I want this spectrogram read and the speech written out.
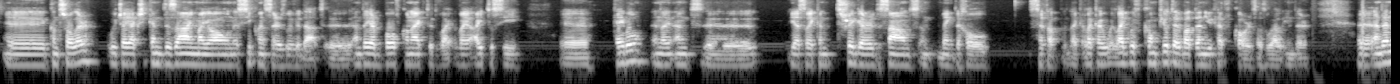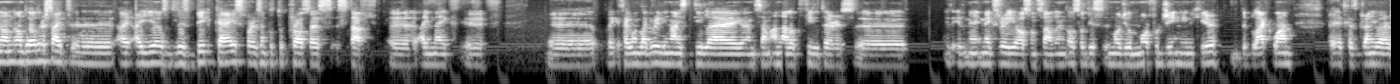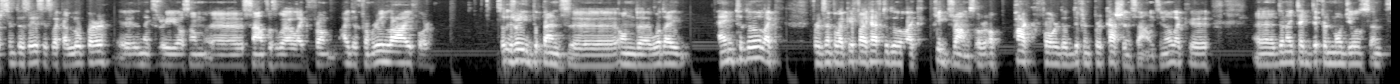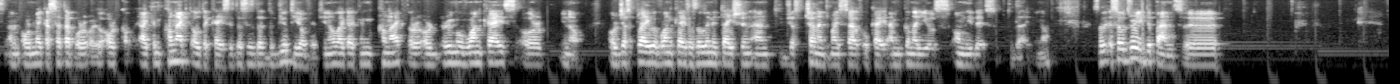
uh, controller, which I actually can design my own sequencers with that, uh, and they are both connected via, via I2C cable, and and yes, I can trigger the sounds and make the whole setup like like like with computer, but then you have cords as well in there. Uh, and then on, on the other side, uh, I, I use this big case, for example, to process stuff uh, I make like if I want like really nice delay and some analog filters, it, it, makes really awesome sound. And also this module Morphogene in here, the black one, it has granular synthesis. It's like a looper. It makes really awesome uh, sounds as well, like from either from real life or. So it really depends uh, on the what I aim to do. Like for example, like if I have to do like kick drums or a pack for the different percussion sounds, you know, like uh, uh, then I take different modules and, and, or make a setup or, or, or I can connect all the cases. This is the, the beauty of it, you know, like I can connect or, or remove one case or, you know, or just play with one case as a limitation and just challenge myself. Okay, I'm gonna use only this today, you know. So so it really depends. Uh,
